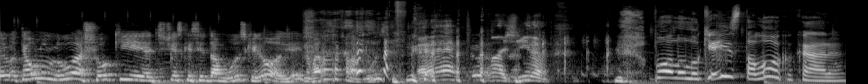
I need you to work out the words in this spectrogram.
eu- até o Lulu achou que a gente tinha esquecido da música. Ele, ô, aí, não vai lançar aquela música? É, imagina, Pô, Lulu, que isso? Tá louco, cara?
